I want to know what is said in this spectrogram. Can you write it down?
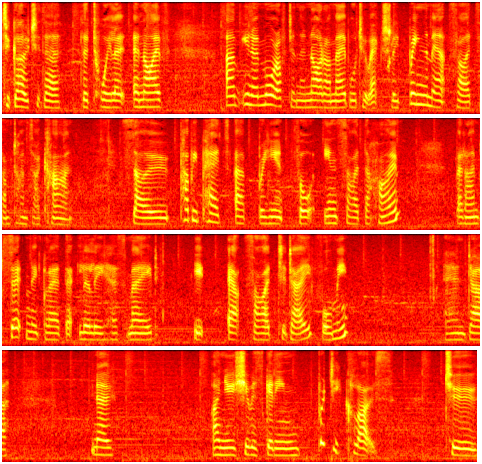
to go to the the toilet and I've um, you know more often than not I'm able to actually bring them outside. Sometimes I can't. So puppy pads are brilliant for inside the home but I'm certainly glad that Lily has made it outside today for me and uh, you know, I knew she was getting pretty close to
